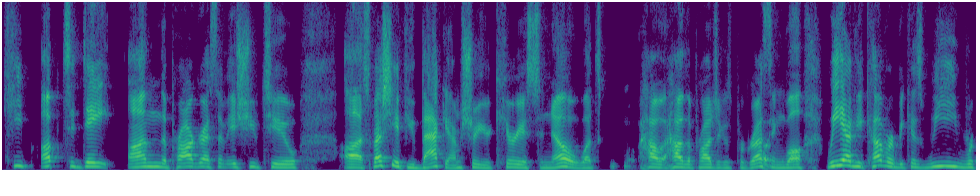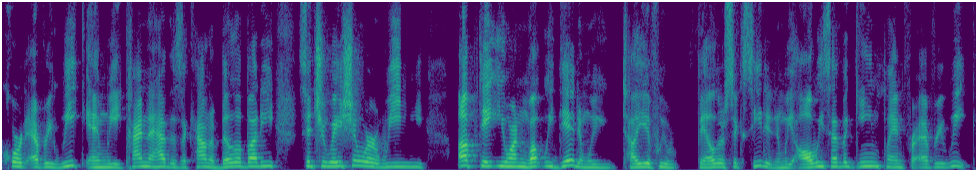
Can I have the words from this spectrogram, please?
keep up to date on the progress of issue two, uh, especially if you back it. I'm sure you're curious to know what's how how the project is progressing. Well, we have you covered because we record every week and we kind of have this accountability buddy situation where we update you on what we did and we tell you if we failed or succeeded, and we always have a game plan for every week.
